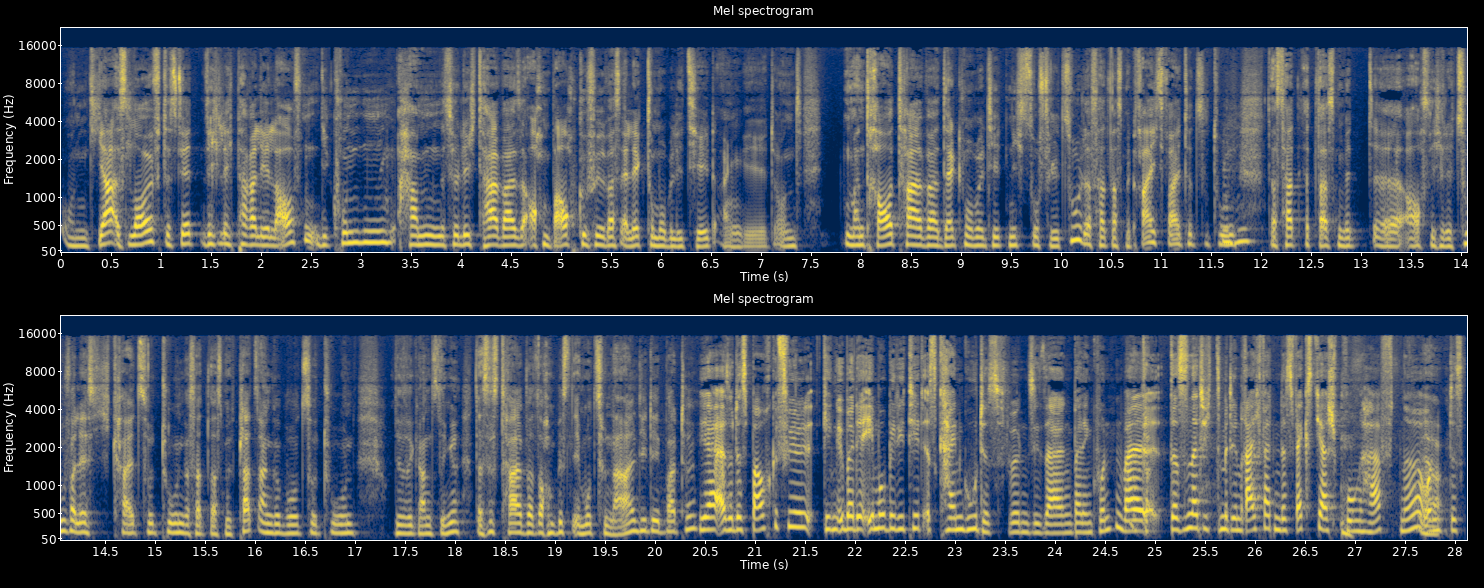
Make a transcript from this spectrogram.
Und ja, es läuft, es wird sicherlich parallel laufen. Die Kunden haben natürlich teilweise auch ein Bauchgefühl, was Elektromobilität angeht. Und man traut teilweise Elektromobilität nicht so viel zu. Das hat was mit Reichweite zu tun. Mhm. Das hat etwas mit äh, auch sicherlich Zuverlässigkeit zu tun. Das hat was mit Platzangebot zu tun. Und diese ganzen Dinge. Das ist teilweise auch ein bisschen emotional, die Debatte. Ja, also das Bauchgefühl gegenüber der E-Mobilität ist kein gutes, würden Sie sagen, bei den Kunden, weil das ist natürlich mit den Reichweiten, das wächst ja sprunghaft, ne? Ja. Und das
